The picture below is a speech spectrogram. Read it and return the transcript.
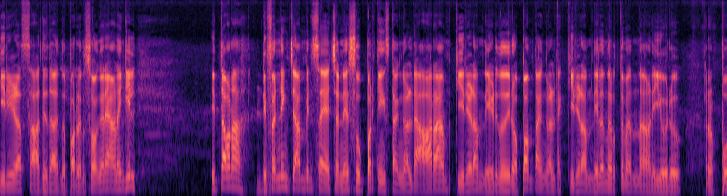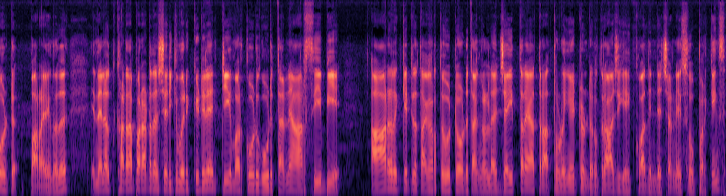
കിരീട സാധ്യത എന്ന് പറയുന്നത്. സോ അങ്ങനെയാണെങ്കിൽ ഇത്തവണ ഡിഫൻഡിംഗ് ചാമ്പ്യൻസായ ചെന്നൈ സൂപ്പർ കിങ്സ് തങ്ങളുടെ ആറാം കിരീടം നേടുന്നതിനൊപ്പം തങ്ങളുടെ കിരീടം നിലനിർത്തുമെന്നാണ് ഈ ഒരു റിപ്പോർട്ട് പറയുന്നത്. ഇന്നലെ ഉദ്ഘാടന പോരാട്ടത്തിൽ ശരിക്കും ഒരു കിടിലൻ ടീം വർക്കോട് കൂടി തന്നെ ആർ സി ബിയെ ആറ് വിക്കറ്റിൽ തകർത്ത് വിട്ടുകൊണ്ട് തങ്ങളുടെ ജൈത്രയാത്ര തുടങ്ങിയിട്ടുണ്ട്. ഋതുരാജ് ഗെയ്ക്വാദിന്റെ ചെന്നൈ സൂപ്പർ കിങ്സ്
